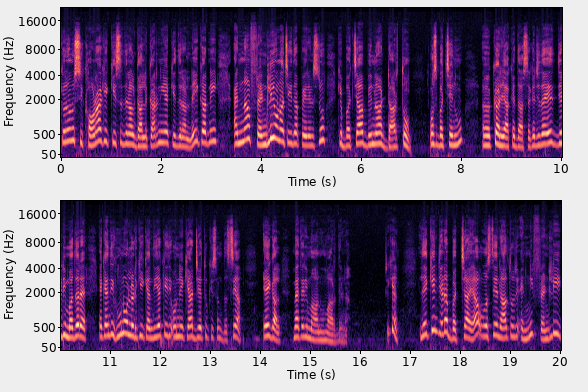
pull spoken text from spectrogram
ਕਿ ਉਹਨਾਂ ਨੂੰ ਸਿਖਾਉਣਾ ਕਿ ਕਿਸ ਦੇ ਨਾਲ ਗੱਲ ਕਰਨੀ ਹੈ ਕਿਸ ਦੇ ਨਾਲ ਨਹੀਂ ਕਰਨੀ। ਇੰਨਾ ਫ੍ਰੈਂਡਲੀ ਹੋਣਾ ਚਾਹੀਦਾ ਪੇਰੈਂਟਸ ਨੂੰ ਕਿ ਬੱਚਾ ਬਿਨਾਂ ਡਰ ਤੋਂ ਉਸ ਬੱਚੇ ਨੂੰ ਘਰ ਆ ਕੇ ਦੱਸ ਸਕੇ। ਜਿਹਦਾ ਇਹ ਜਿਹੜੀ ਮਦਰ ਹੈ, ਇਹ ਕਹਿੰਦੀ, ਹੁਣ ਉਹ ਲੜਕੀ ਕਹਿੰਦੀ ਹੈ ਕਿ ਉਹਨੇ ਕਿਹਾ, ਜੇ ਤੂੰ ਕਿਸੇ ਨੂੰ ਦੱਸਿਆ ਇਹ ਗੱਲ, ਮੈਂ ਤੇਰੀ ਮਾਂ ਨੂੰ ਮਾਰ ਦੇਣਾ। ਠੀਕ ਹੈ? ਲੇਕਿਨ ਜਿਹੜਾ ਬੱਚਾ ਆ, ਉਸ ਦੇ ਨਾਲ ਤੋਂ ਇੰਨੀ ਫ੍ਰੈਂਡਲੀ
